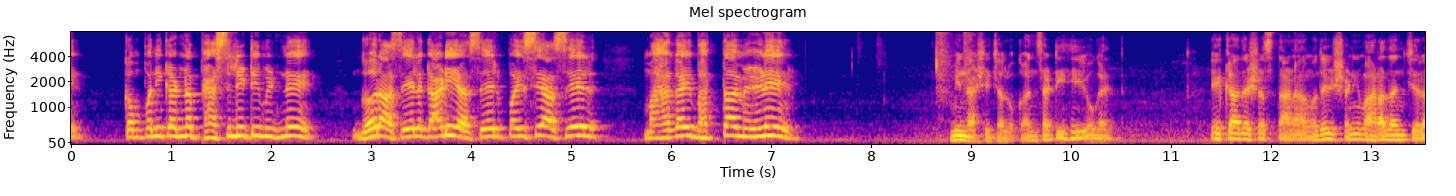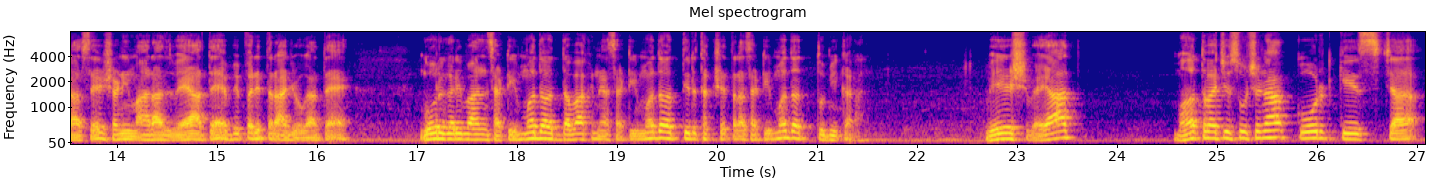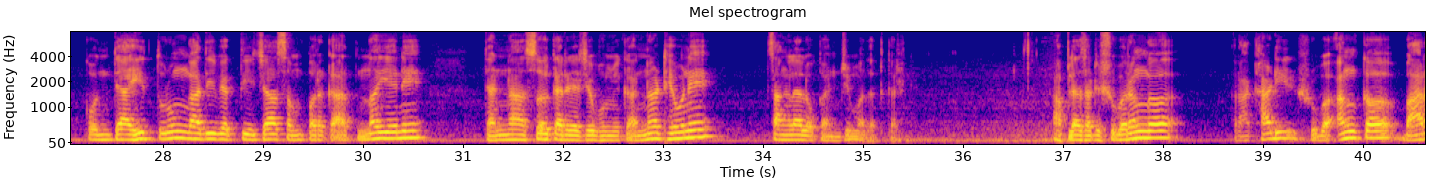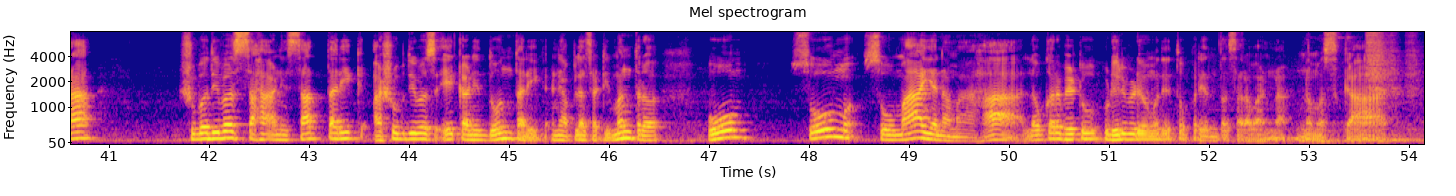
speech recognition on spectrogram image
कंपनीकडनं फॅसिलिटी मिळणे घर असेल गाडी असेल पैसे असेल महागाई भत्ता मिळणे. मीन राशीच्या लोकांसाठी हे योग आहेत. एकादश स्थानामध्ये शनी महाराजांची रास आहे. शनी महाराज व्ययात आहे विपरीत राजयोगात आहे. गोरगरिबांसाठी मदत दवाखान्यासाठी मदत तीर्थक्षेत्रासाठी मदत तुम्ही कराल. वेश व्ययात. महत्त्वाची सूचना कोर्ट केसच्या कोणत्याही तुरुंगादी व्यक्तीच्या संपर्कात न येणे त्यांना सहकार्याची भूमिका न ठेवणे चांगल्या लोकांची मदत करणे. आपल्यासाठी शुभ रंग राखाडी शुभ अंक बारा शुभ दिवस सहा आणि सात तारीख अशुभ दिवस एक आणि दोन तारीख आणि आपल्यासाठी मंत्र ओम सोम सोमाय नमः. हा लवकर भेटू पुढील व्हिडिओमध्ये तोपर्यंत सर्वांना नमस्कार.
